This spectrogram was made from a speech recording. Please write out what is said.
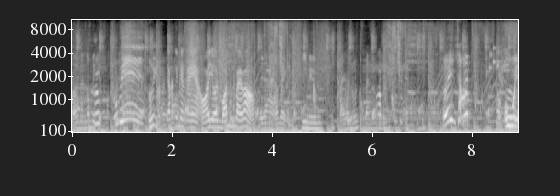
เออนั้นต้องไปเก็บของพี่เฮ้ยจะขึ้นยังไงอะอ๋อโยนบอสขึ้นไปเปล่าไม่ได้ต้องไปอีกที่นึงไปทางนู้นไปทางนู้นเฮ้ยช็อตอุ้ย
